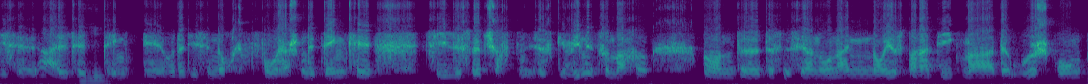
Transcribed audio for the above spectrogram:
diese alte mhm. Denke oder diese noch vorherrschende Denke, Ziel des Wirtschaften ist es, Gewinne zu machen. Und äh, das ist ja nun ein neues Paradigma, der Ursprung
